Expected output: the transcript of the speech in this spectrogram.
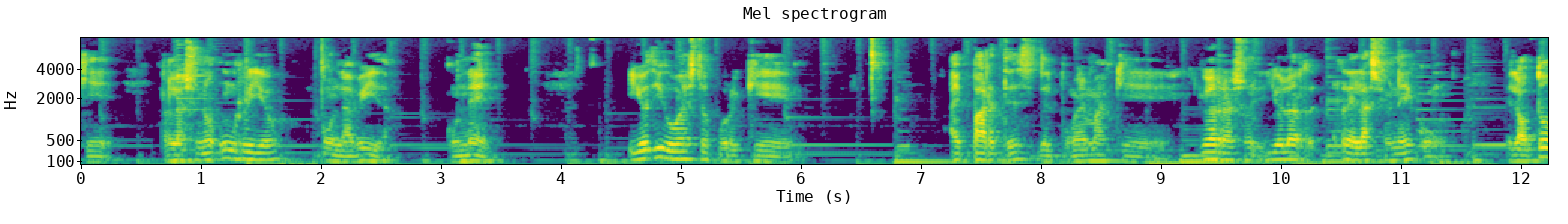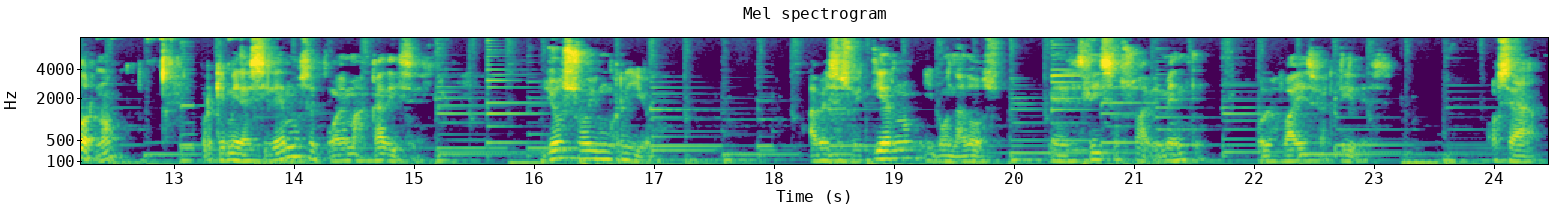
que relacionó un río con la vida, con él. Y yo digo esto porque hay partes del poema que yo, la relacioné con el autor, ¿no? Porque mira, si leemos el poema, acá dice, yo soy un río, a veces soy tierno y bondadoso, me deslizo suavemente por los valles fértiles. O sea,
